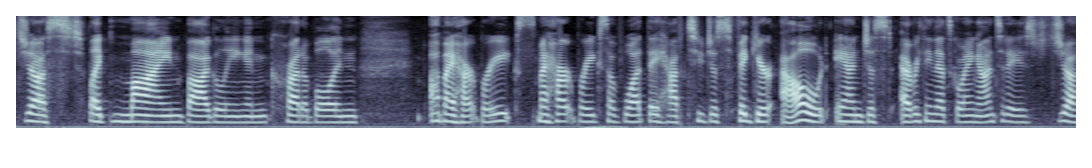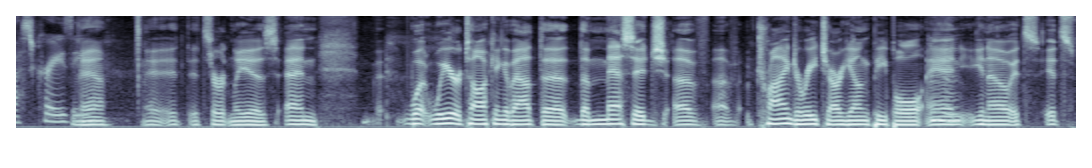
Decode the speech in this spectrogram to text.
just like mind boggling, incredible. And oh, my heart breaks. My heart breaks of what they have to just figure out. And just everything that's going on today is just crazy. Yeah, it, it certainly is. And what we are talking about the the message of, of trying to reach our young people, and Mm-hmm. you know, it's it's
